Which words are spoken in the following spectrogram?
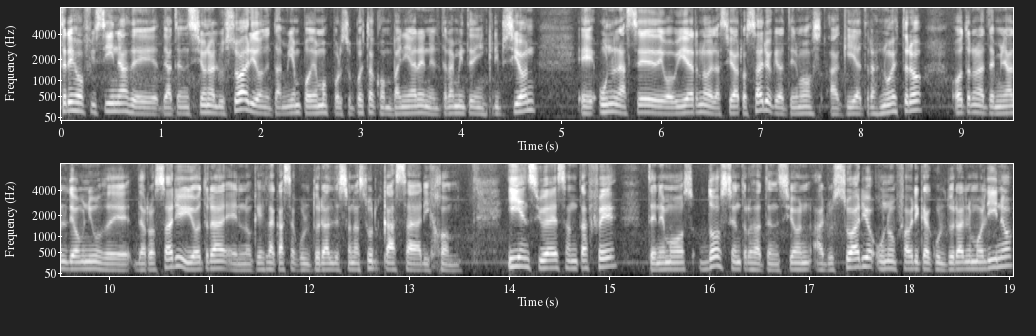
tres oficinas de, atención al usuario, donde también podemos, por supuesto, acompañar en el trámite de inscripción. Eh, una en la sede de gobierno de la ciudad de Rosario, que la tenemos aquí atrás nuestro, otra en la terminal de ómnibus de, Rosario y otra en lo que es la Casa Cultural de Zona Sur, Casa Arijón. Y en Ciudad de Santa Fe tenemos dos centros de atención al usuario, uno en Fábrica Cultural en Molino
